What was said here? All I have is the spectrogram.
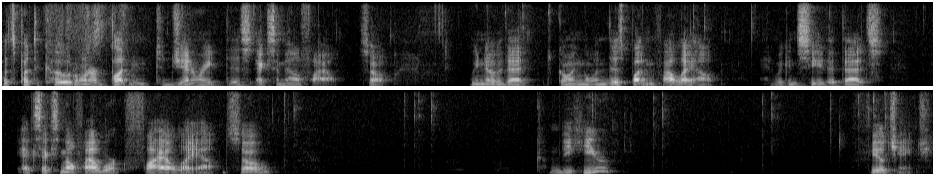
Let's put the code on our button to generate this XML file. So we know that going on this button, file layout, and we can see that that's XXML file work, file layout. So come to here, field change.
